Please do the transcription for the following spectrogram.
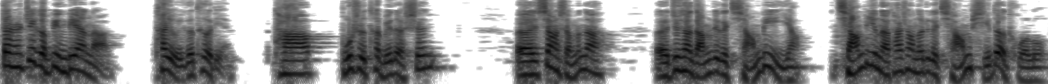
但是这个病变呢，它有一个特点，它不是特别的深，呃，像什么呢？呃，就像咱们这个墙壁一样，墙壁呢，它上头这个墙皮的脱落，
